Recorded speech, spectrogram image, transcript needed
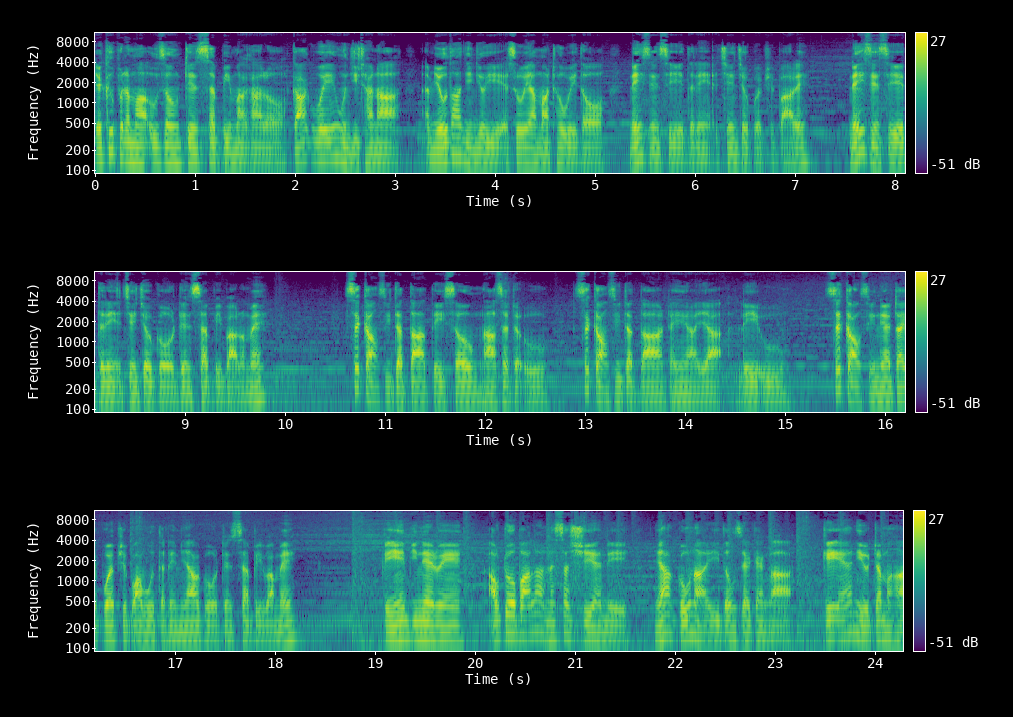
ယခုပထမဦးဆုံးတင်ဆက်ပေးမှာကတော့ကာကွယ်ရေးဝန်ကြီးဌာနအမျိုးသားညီညွတ်ရေးအစိုးရမှထုတ်ဝေသောနိုင်စဉ်စီရေးတရင်အချင်းချုပ်ပဲဖြစ်ပါတယ်နိုင်စဉ်စီရေးတရင်အချင်းချုပ်ကိုတင်ဆက်ပေးပါတော့မယ်စစ်ကောင်စီတပ်သားတေဆုံး52ဦးစစ်ကောင်စီတပ်သားဒဏ်ရာရ4ဦးစစ်ကောင်စီနဲ့တိုက်ပွဲဖြစ်ပွားမှုတရင်များကိုတင်ဆက်ပေးပါမယ်ကရင်ပြည်နယ်တွင် အောက်တိုဘာလ28ရက်နေ့ည9:30ခန်းက KNU တပ်မဟာ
